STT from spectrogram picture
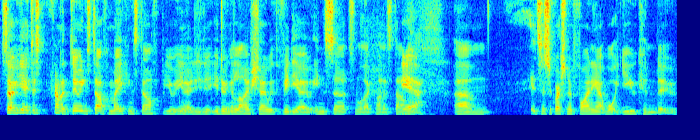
So yeah, just kind of doing stuff, making stuff. You you know you- you're doing a live show with video inserts and all that kind of stuff. Yeah. Um, it's just a question of finding out what you can do,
